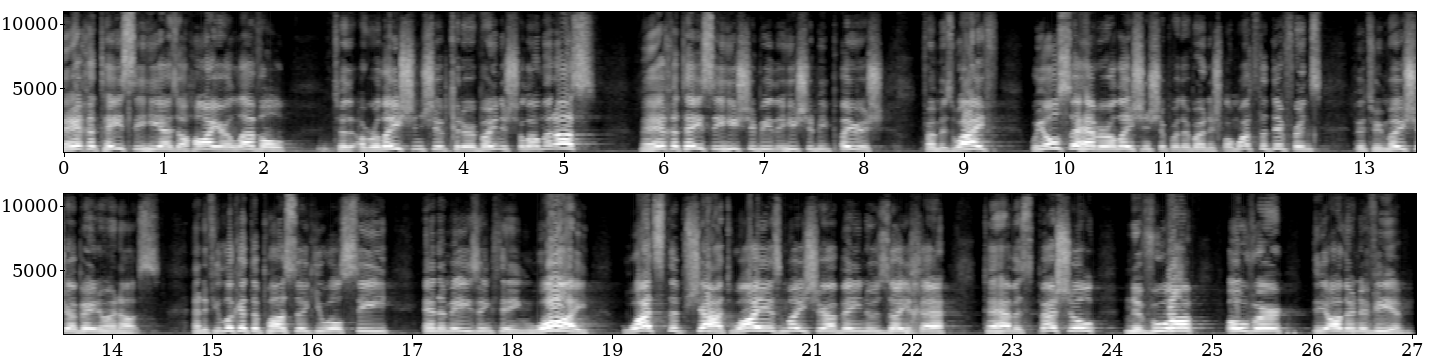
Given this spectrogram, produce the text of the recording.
Mehechatesi? He has a higher level to a relationship to the Ribbono Shel Olam than us. Mehechatesi, he should be the, he should be pirish from his wife. We also have a relationship with Ribbono Shel Olam. What's the difference between Moshe Rabbeinu and us? And if you look at the pasuk, you will see an amazing thing. Why? What's the pshat? Why is Moshe Rabbeinu Zeiche to have a special nevuah over the other neviim?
